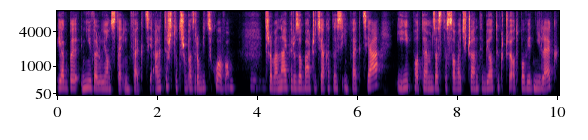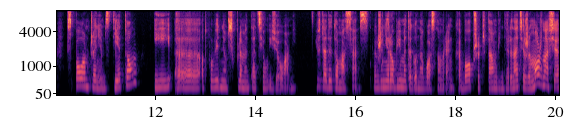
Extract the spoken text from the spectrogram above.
jakby niwelując te infekcje, ale też to trzeba zrobić z głową. Mhm. Trzeba najpierw zobaczyć, jaka to jest infekcja, i potem zastosować czy antybiotyk, czy odpowiedni lek z połączeniem z dietą i e, odpowiednią suplementacją i ziołami. I wtedy to ma sens. Także nie robimy tego na własną rękę, bo przeczytałam w internecie, że można się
